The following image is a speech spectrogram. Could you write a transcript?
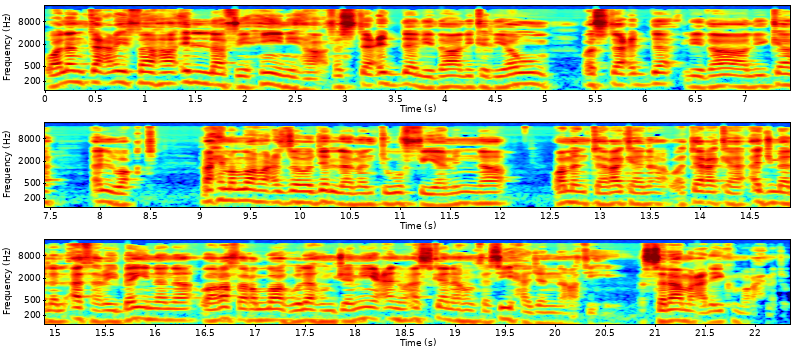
ولن تعرفها إلا في حينها. فاستعد لذلك اليوم واستعد لذلك الوقت. رحم الله عز وجل من توفي منا ومن تركنا وترك أجمل الأثر بيننا وغفر الله لهم جميعا وأسكنهم فسيح جناته. السلام عليكم ورحمة الله.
